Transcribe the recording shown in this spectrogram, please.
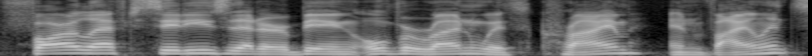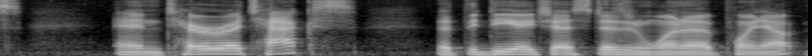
Far left cities that are being overrun with crime and violence and terror attacks that the DHS doesn't want to point out.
